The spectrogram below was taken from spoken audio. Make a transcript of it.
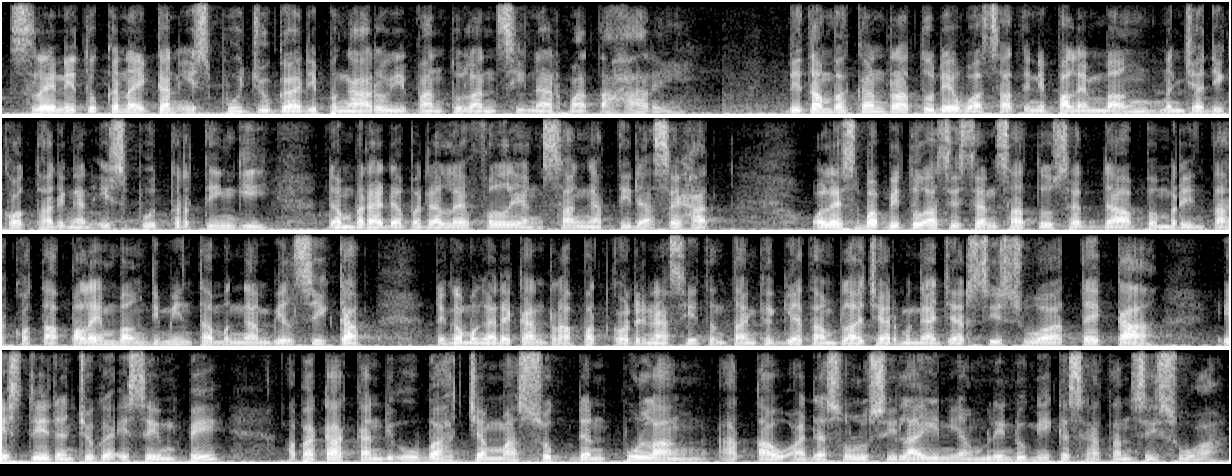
Selain itu kenaikan ISPU juga dipengaruhi pantulan sinar matahari. Ditambahkan Ratu Dewa saat ini Palembang menjadi kota dengan ISPU tertinggi dan berada pada level yang sangat tidak sehat. Oleh sebab itu, asisten satu Setda pemerintah kota Palembang diminta mengambil sikap dengan mengadakan rapat koordinasi tentang kegiatan belajar mengajar siswa TK, SD dan juga SMP, apakah akan diubah jam masuk dan pulang atau ada solusi lain yang melindungi kesehatan siswa.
